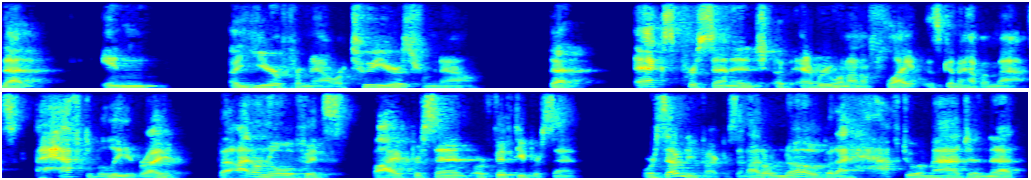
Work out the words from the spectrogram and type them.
that in a year from now or two years from now, that X percentage of everyone on a flight is going to have a mask. I have to believe, right? But I don't know if it's 5% or 50% or 75%. I don't know, but I have to imagine that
